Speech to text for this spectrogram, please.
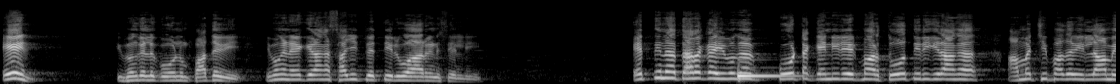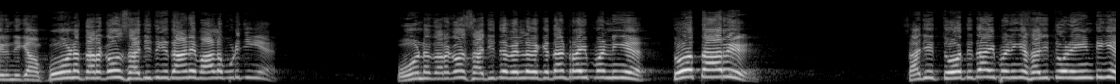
ஏன்? இவங்களுக்கு ஒன்றும் பதவி. இவங்க நினைக்கிறாங்க சஜித் வெத்திடுவாருன்னு சொல்லி. எத்தனை தரக்க இவங்க போட்ட கேண்டிடேட் மாதிரி தோத்திருக்கிறாங்க. அமைச்சு பதவி இல்லாமல் இருந்திருக்காங்க. போன தரக்கம் சஜித்துக்கு தானே வாழை பிடிச்சிங்க. போன தரக்கம் சஜித்தை வெளில வைக்க தான் ட்ரை பண்ணீங்க. தோத்தாரு. சஜித் தோத்து தான் இப்போ நீங்கள் சஜித்தோட இன்ட்டிங்க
